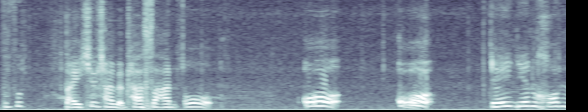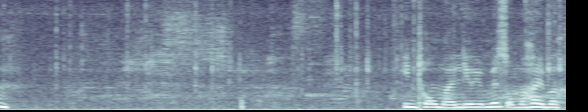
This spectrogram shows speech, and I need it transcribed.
ปุ๊บปุ๊บไต่เชี่ยวชาญแบบทาซาน โอ้ โอ้ โอ้ใจเย็นคอม อินโทรหมายเรียวยังไม่ส่งมาให้เบอร์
